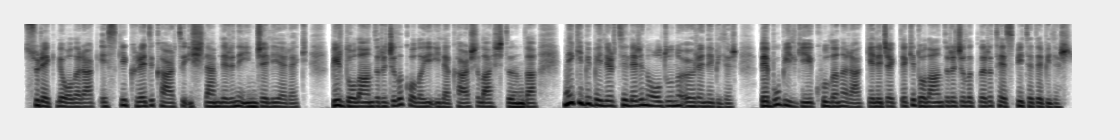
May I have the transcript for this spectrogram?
sürekli olarak eski kredi kartı işlemlerini inceleyerek bir dolandırıcılık olayı ile karşılaştığında ne gibi belirtilerin olduğunu öğrenebilir ve bu bilgiyi kullanarak gelecekteki dolandırıcılıkları tespit edebilir.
